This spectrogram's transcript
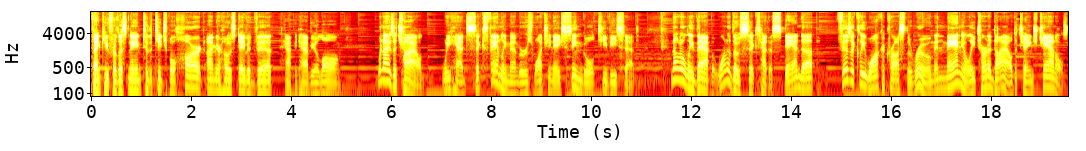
Thank you for listening to The Teachable Heart. I'm your host, David Vitt. Happy to have you along. When I was a child, we had six family members watching a single TV set. Not only that, but one of those six had to stand up, physically walk across the room, and manually turn a dial to change channels.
